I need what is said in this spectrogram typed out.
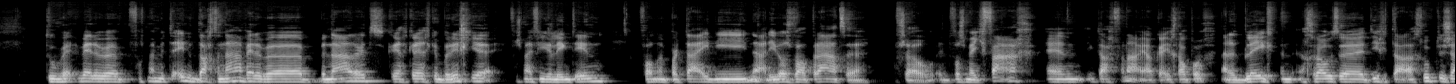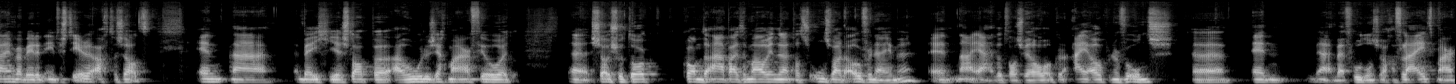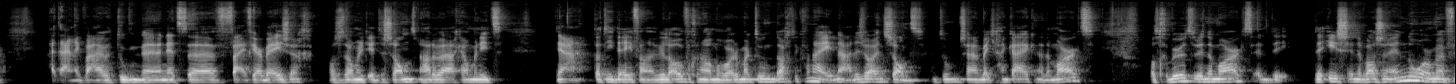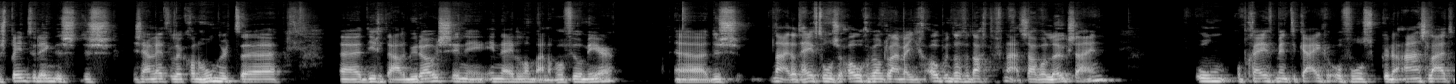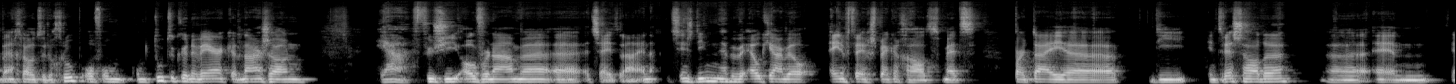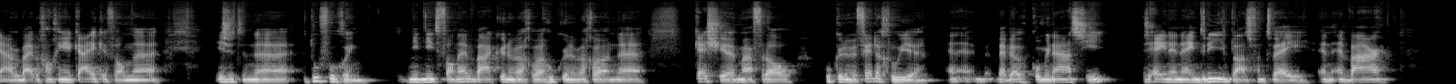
toen werden we, volgens mij meteen de dag daarna, werden we benaderd. Kreeg, kreeg ik een berichtje, volgens mij via LinkedIn, van een partij die, nou, die was wel praten of zo. Het was een beetje vaag en ik dacht van, nou ja, oké, grappig. En het bleek een, grote digitale groep te zijn waar weer een investeerder achter zat. En na een beetje slappe ahoeren, zeg maar, veel uh, social talk, kwam de aap uit de mouw inderdaad dat ze ons zouden overnemen. En nou ja, dat was wel ook een eye-opener voor ons. Uh, en ja, wij voelden ons wel gevleid, maar uiteindelijk waren we toen uh, net uh, vijf jaar bezig. Was het helemaal niet interessant. Dan hadden we eigenlijk helemaal niet ja, dat idee van we willen overgenomen worden. Maar toen dacht ik van, hé, hey, nou, dit is wel interessant. En toen zijn we een beetje gaan kijken naar de markt. Wat gebeurt er in de markt? En de, er is en er was een enorme versplintering. Dus, dus er zijn letterlijk gewoon honderd digitale bureaus in, in, Nederland. Nou, nog wel veel meer. dus nou, dat heeft onze ogen wel een klein beetje geopend. Dat we dachten van nou, het zou wel leuk zijn om op een gegeven moment te kijken of we ons kunnen aansluiten bij een grotere groep. Of om, om toe te kunnen werken naar zo'n ja, fusie, overname, uh, et cetera. En sindsdien hebben we elk jaar wel één of twee gesprekken gehad met partijen die interesse hadden. Uh, en ja, waarbij we gewoon gingen kijken van, uh, is het een toevoeging? Niet, niet van, hè, waar kunnen we gewoon, hoe kunnen we gewoon cashen, maar vooral hoe kunnen we verder groeien? En, bij welke combinatie? Is 1 en 1 3 in plaats van 2. En, en waar,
